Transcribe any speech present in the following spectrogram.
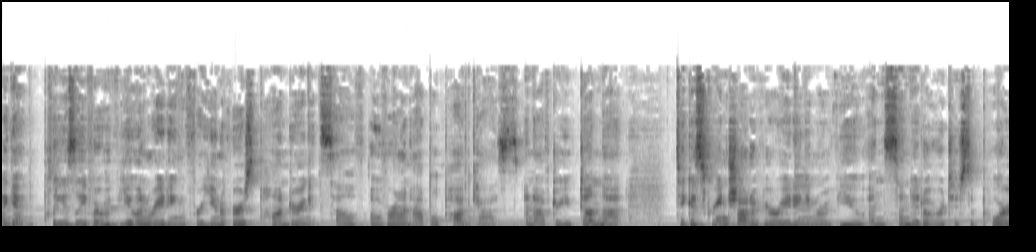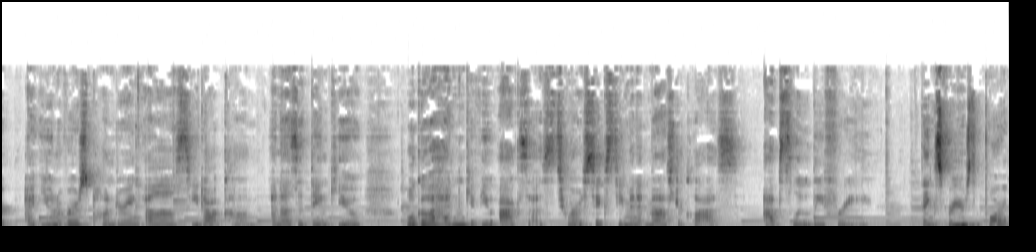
Again, please leave a review and rating for Universe Pondering Itself over on Apple Podcasts. And after you've done that, take a screenshot of your rating and review and send it over to support at universeponderingllc.com. And as a thank you, we'll go ahead and give you access to our 60 minute masterclass absolutely free. Thanks for your support.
